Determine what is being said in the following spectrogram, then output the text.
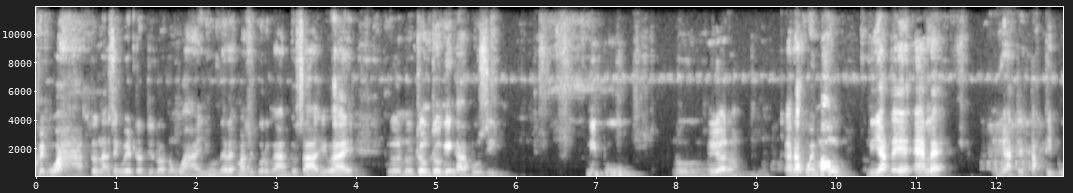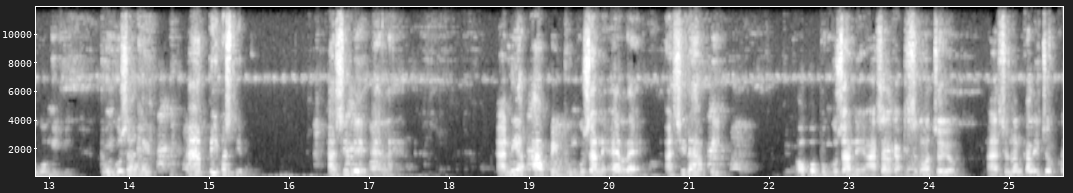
api, waduh nak sing wedok dilono wah ayu nek masih gurung ngatus ayu wae. Ngono dong-dongi ngapusi. Nipu. Loh, iya toh. Karena kuwi mau niate elek, niate tak tipu wong. Bungkusannya api pasti. Hasilnya elek. Nah, niat api bungkusannya elek, hasilnya api. Apa bungkusannya? Asal gak disengaja ya. Hasilan kali Joko.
